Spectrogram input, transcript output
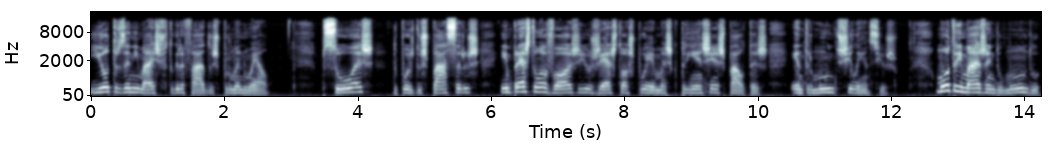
e outros animais fotografados por Manuel. Pessoas, depois dos pássaros, emprestam a voz e o gesto aos poemas que preenchem as pautas, entre muitos silêncios. Uma outra imagem do mundo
